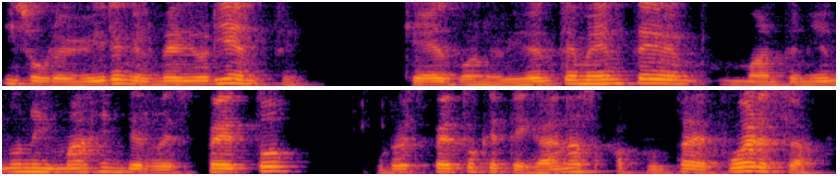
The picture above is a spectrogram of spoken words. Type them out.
y sobrevivir en el Medio Oriente, que es, bueno, evidentemente manteniendo una imagen de respeto, un respeto que te ganas a punta de fuerza,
